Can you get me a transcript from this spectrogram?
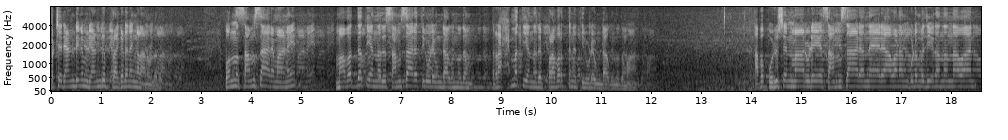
പക്ഷെ രണ്ടിനും രണ്ട് പ്രകടനങ്ങളാണുള്ളത്. ഒന്ന് സംസാരമാണ്. മവദ്ദത്ത് എന്നത് സംസാരത്തിലൂടെ ഉണ്ടാകുന്നതും റഹ്മത്ത് എന്നത് പ്രവർത്തനത്തിലൂടെ ഉണ്ടാകുന്നതുമാണ്. അപ്പൊ പുരുഷന്മാരുടെ സംസാരം നേരാവണം കുടുംബജീവിതം നന്നാവാൻ.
